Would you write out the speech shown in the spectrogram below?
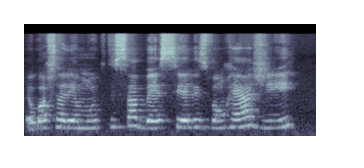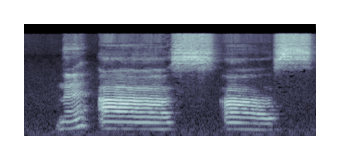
eu gostaria muito de saber se eles vão reagir né, às, às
